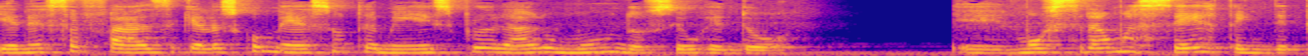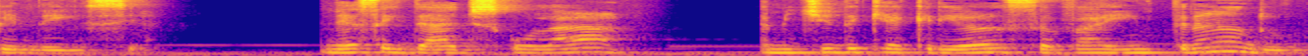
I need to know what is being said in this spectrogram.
E é nessa fase que elas começam também a explorar o mundo ao seu redor, é, mostrar uma certa independência. Nessa idade escolar, à medida que a criança vai entrando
